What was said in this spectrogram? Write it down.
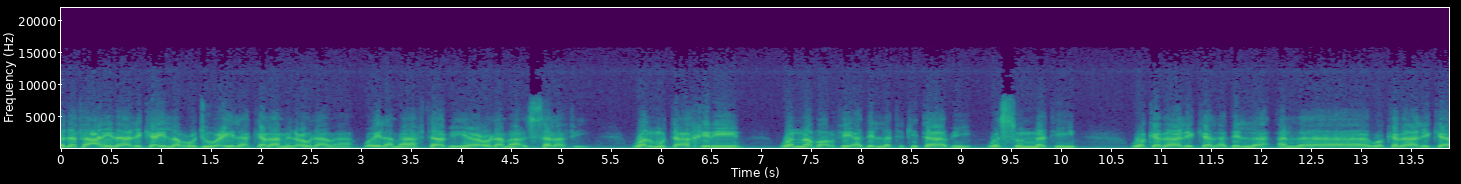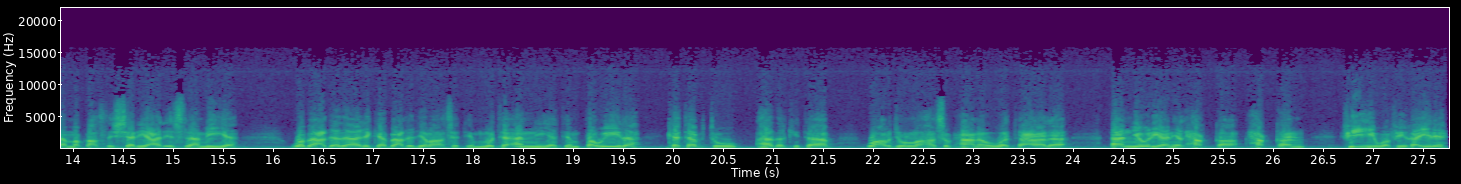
فدفعني ذلك إلى الرجوع إلى كلام العلماء وإلى ما أفتى به علماء السلف. والمتأخرين والنظر في أدلة الكتاب والسنة وكذلك الأدلة وكذلك مقاصد الشريعة الإسلامية وبعد ذلك بعد دراسة متأنية طويلة كتبت هذا الكتاب وأرجو الله سبحانه وتعالى أن يريني الحق حقا فيه وفي غيره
